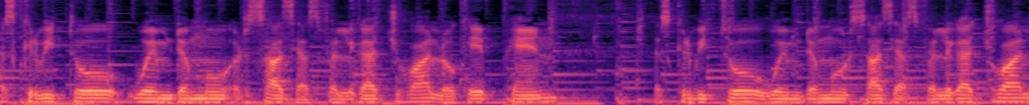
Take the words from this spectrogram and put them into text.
እስክርቢቶ ወይም ደግሞ እርሳስ ያስፈልጋችኋል። Okay pen፣ እስክርቢቶ ወይም ደግሞ እርሳስ ያስፈልጋችኋል።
